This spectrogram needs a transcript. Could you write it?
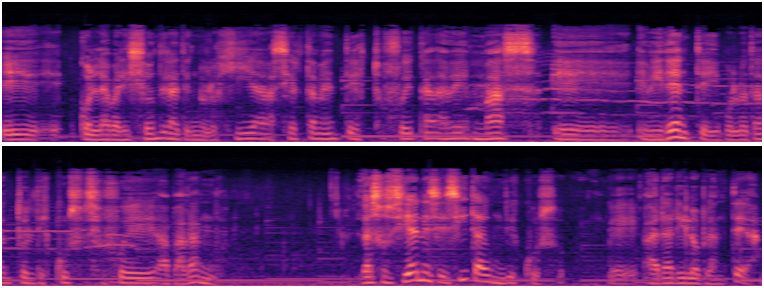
eh, con la aparición de la tecnología, ciertamente esto fue cada vez más eh, evidente y por lo tanto el discurso se fue apagando. La sociedad necesita un discurso, eh, lo plantea.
